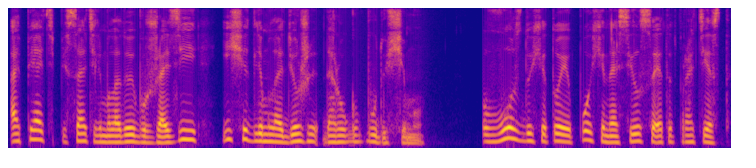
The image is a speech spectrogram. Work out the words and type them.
Опять писатель молодой буржуазии ищет для молодежи дорогу к будущему. В воздухе той эпохи носился этот протест,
